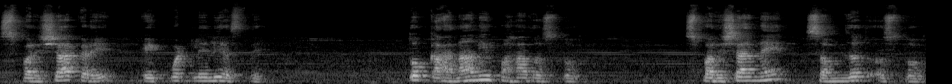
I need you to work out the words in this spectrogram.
स्पर्शाकडे एकवटलेली असते. तो कानाने पाहत असतो. स्पर्शाने समजत असतो.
